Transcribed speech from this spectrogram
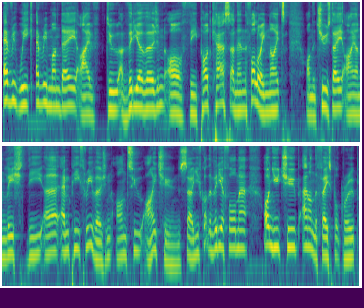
every week, every Monday, I do a video version of the podcast, and then the following night, on the Tuesday, I unleash the uh, MP3 version onto iTunes. So you've got the video format on YouTube and on the Facebook group,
